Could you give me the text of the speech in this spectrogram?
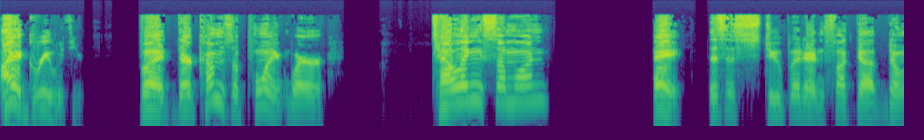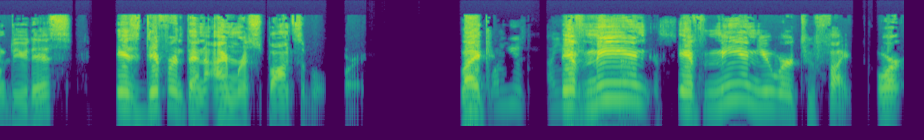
I agree with you, but there comes a point where telling someone, "Hey, this is stupid and fucked up. Don't do this," is different than I'm responsible for it. Like, Well, I'm I'm if me and if me and you were to fight, or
